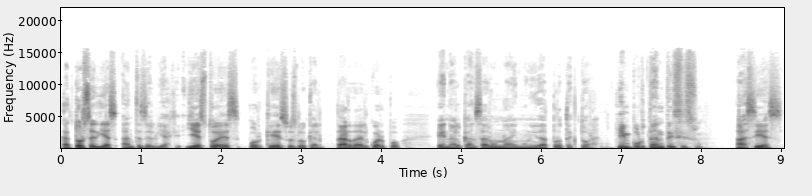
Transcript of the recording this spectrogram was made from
14 días antes del viaje. Y esto es porque eso es lo que tarda el cuerpo en alcanzar una inmunidad protectora. Qué importante es eso. Así es.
